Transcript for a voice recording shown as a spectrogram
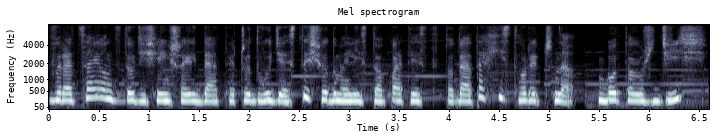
Wracając do dzisiejszej daty, czy 27 listopad jest to data historyczna, bo to już dziś,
